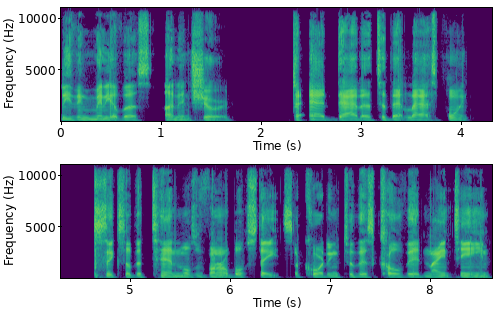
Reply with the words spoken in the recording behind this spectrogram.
leaving many of us uninsured. To add data to that last point, six of the 10 most vulnerable states, according to this COVID 19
